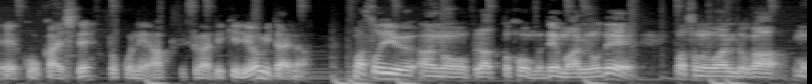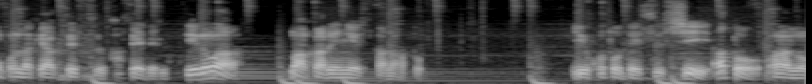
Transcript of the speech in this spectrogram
えー公開して、そこにアクセスができるよみたいな、まあ、そういう、あの、プラットフォームでもあるので、まあ、そのワールドがもうこんだけアクセス数稼いでるっていうのは、まあ、明るいニュースかなということですし、あと、あの、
